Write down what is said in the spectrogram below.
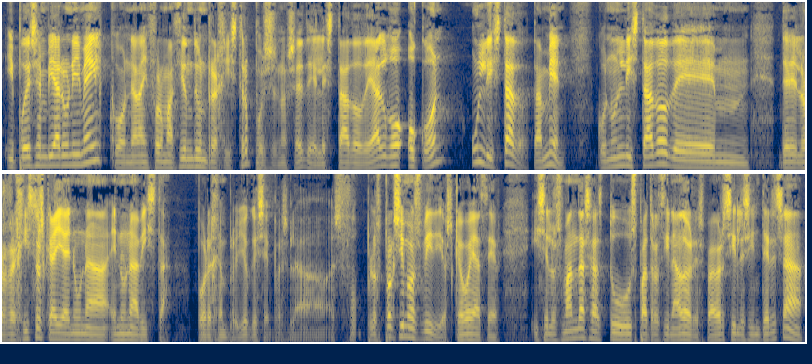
Y puedes enviar un email con la información de un registro, pues no sé, del estado de algo o con un listado también, con un listado de, mm, de los registros que haya en una, en una vista. Por ejemplo, yo qué sé, pues los, los próximos vídeos que voy a hacer y se los mandas a tus patrocinadores para ver si les interesa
